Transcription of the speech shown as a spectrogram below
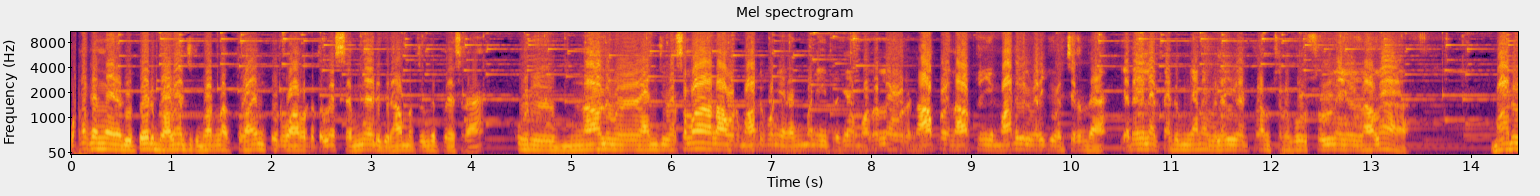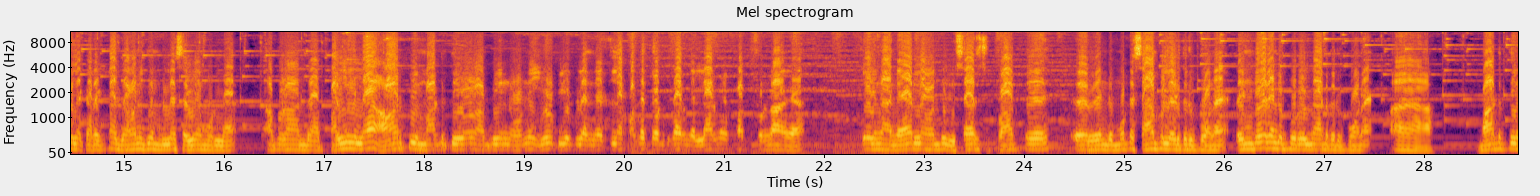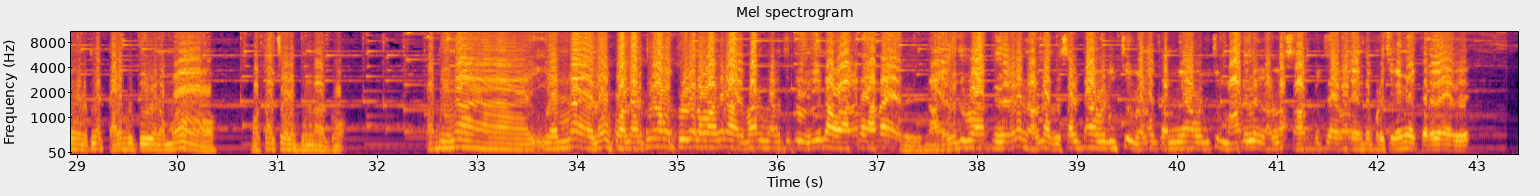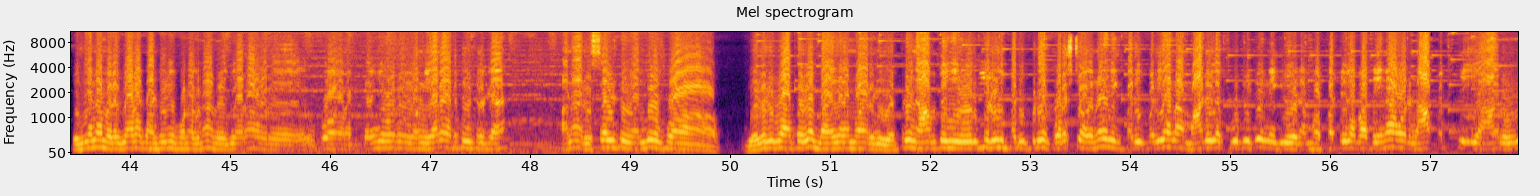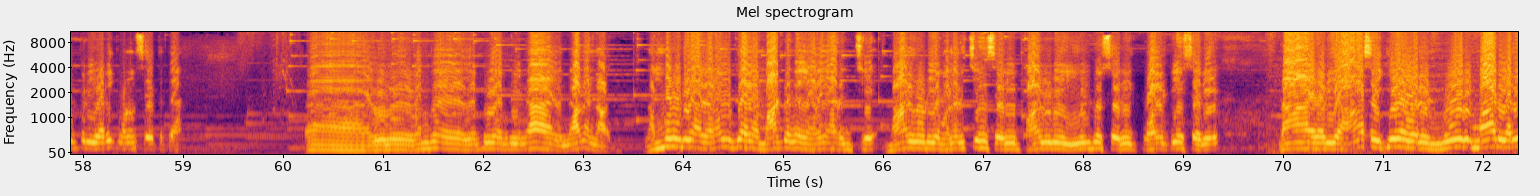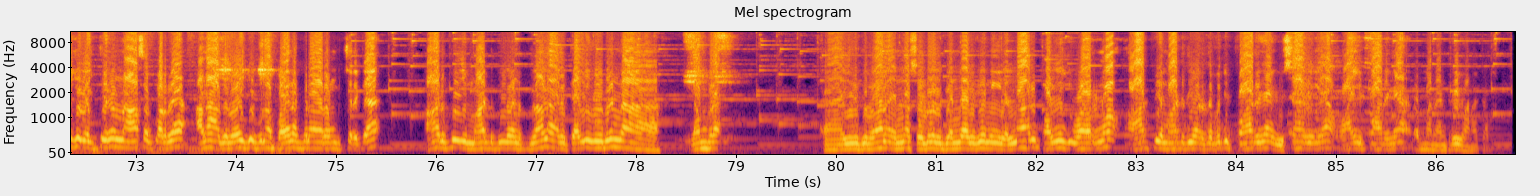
வணக்கங்க என்னுடைய பேர் பாலாஜி குமார். நான் கோயம்புத்தூர் மாவட்டத்தில் செம்மேடு கிராமத்துலேருந்து பேசுகிறேன் ஒரு நாலு அஞ்சு வருஷமா நான் ஒரு மாட்டு பண்ணையை ரன் பண்ணிட்டு இருக்கேன். முதல்ல ஒரு நாற்பது நாற்பத்தஞ்சு மாடுகள் வரைக்கும் வச்சிருந்தேன். இடையில கடுமையான விலை ஏற்றம் சில ஒரு மாடுகளை கரெக்டாக கவனிக்க முடியல செய்ய முடியல. அப்புறம் அந்த பள்ளியில் ஆர்பி மாட்டுத்தீவம் அப்படின்னு ஒன்று யூடியூப்ல நெட்டில் பக்கத்தோட்டத்துக்காரங்க எல்லாருமே பார்த்து சொன்னாங்க. சரி நான் நேரில் வந்து விசாரிச்சு பார்த்து ரெண்டு மூட்டை சாம்பிள் எடுத்துகிட்டு போனேன். ரெண்டே ரெண்டு பொருள் தான் எடுத்துகிட்டு போனேன் மாட்டு தீவனத்துல கலப்பு தீவனமும் மக்காச்சோள புண்ணாக்கும். அப்படின்னா என்ன ஏதோ பல இடத்துல நம்ம தீவனம் வாங்குறேன் அது மாதிரி நினைச்சிட்டு இதையும் நான் வாங்கினேன். ஆனா நான் எதிர்பார்த்ததை விட நல்ல ரிசல்ட்டா இருந்துச்சு விலை கம்மியா இருந்துச்சு மாடுகள் நல்லா சாப்பிட்டுச்சு அதனால எந்த பிரச்சனையுமே கிடையாது. இதே நம்ம ரெகுலரா கண்டினியூ பண்ணதுன்னா ரெகுலரா ஒரு இப்போ எனக்கு தெரிஞ்ச ஒரு ஒன் இயரா எடுத்துக்கிட்டு இருக்கேன். ஆனா ரிசல்ட் வந்து இப்போ எதிர்பார்த்ததே பயங்கரமா இருக்கு. எப்படி நாற்பத்தஞ்சு உறுப்பினர்கள் படிப்படியா குறைச்சிட்டு வந்தா இன்னைக்கு படிப்படியா நான் மாடியில கூட்டிட்டு இன்னைக்கு நம்ம பட்டியல பாத்தீங்கன்னா ஒரு நாற்பத்தி ஆறு உருப்படி வரைக்கும் ஒன்று சேர்த்துட்டேன். ஆஹ் இது வந்து எப்படி அப்படின்னா என்னால நான் நம்ப முடியாத அளவுக்கு அந்த மாற்றங்கள் நிறைய இருந்துச்சு. மாடுகளுடைய வளர்ச்சியும் சரி பாலுடைய ஈல்டும் சரி குவாலிட்டியும் சரி. நான் என்னுடைய ஆசைக்கு ஒரு நூறு மாடு வரைக்கும் வைக்கணும்னு ஆசைப்படுறேன். ஆனா அதை நோக்கி இப்ப நான் பயணப்பட ஆரம்பிச்சிருக்கேன். ஆர்பி மாட்டு தீவனத்தினால அது கை நான் நம்புறேன். இதுக்கு மேல என்ன சொல்றதுக்கு என்ன இருக்கு? நீங்க எல்லாரும் கல்விக்கு வரணும். ஆர்பி மாட்டு பத்தி பாருங்க விசாரிங்க வாங்கி பாருங்க. ரொம்ப நன்றி வணக்கம்.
